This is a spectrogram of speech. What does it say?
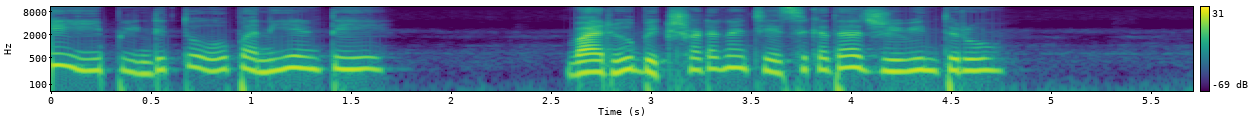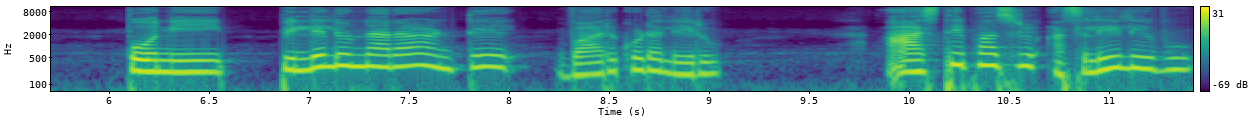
ఈ పిండితో పని ఏంటి? వారు భిక్షాటన చేసి కదా జీవింతురు? పోనీ పిల్లలున్నారా అంటే వారు కూడా లేరు. ఆస్తిపాసులు అసలే లేవు.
